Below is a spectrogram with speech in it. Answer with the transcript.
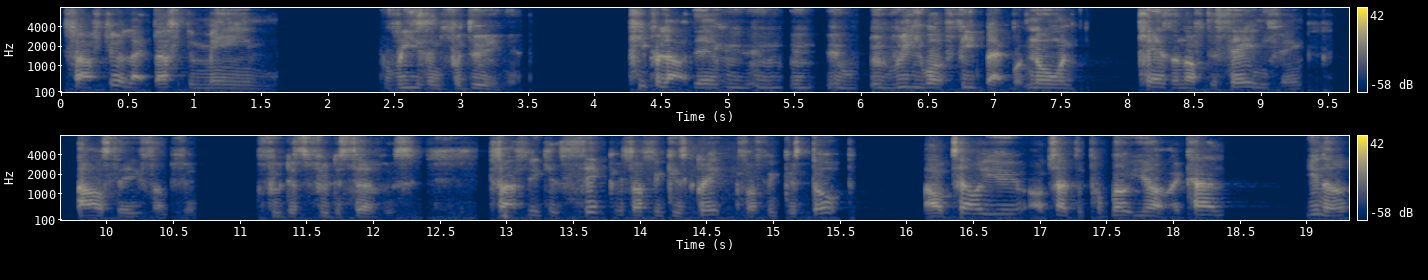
So I feel like that's the main reason for doing it. People out there who, who, who, who really want feedback, but no one cares enough to say anything, I'll say something through this through the service. If I think it's sick, if I think it's great, if I think it's dope, I'll tell you. I'll try to promote you how I can. You know,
